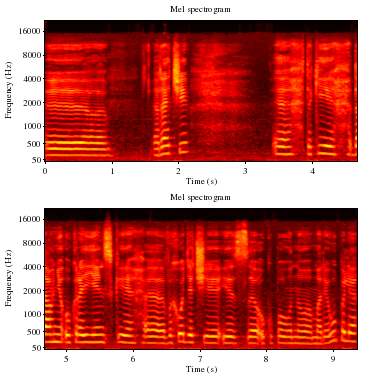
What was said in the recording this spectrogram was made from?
е, речі. Е, Такі давньоукраїнські, е, виходячи із окупованого Маріуполя,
